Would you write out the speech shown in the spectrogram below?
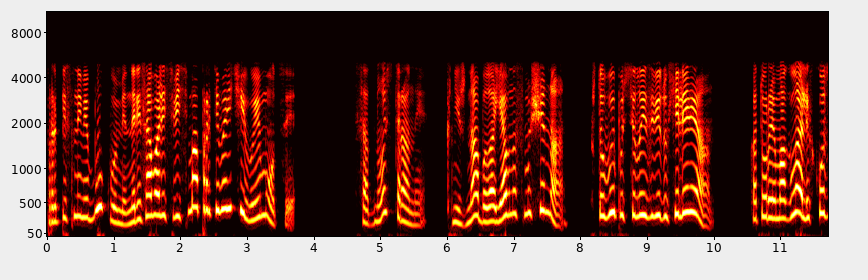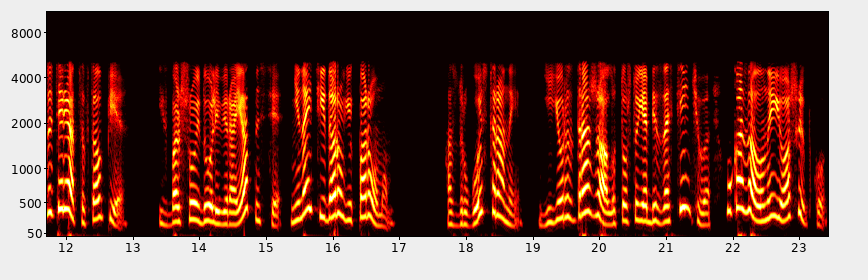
прописными буквами нарисовались весьма противоречивые эмоции. С одной стороны, княжна была явно смущена, что выпустила из виду Хиллериан, которая могла легко затеряться в толпе и с большой долей вероятности не найти дороги к паромам. А с другой стороны, ее раздражало то, что я беззастенчиво указала на ее ошибку.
